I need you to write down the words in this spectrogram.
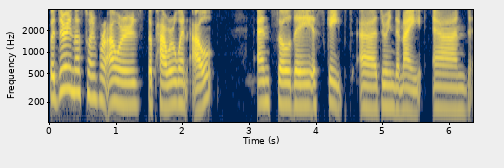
But during those 24 hours, the power went out, and so they escaped uh, during the night, and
